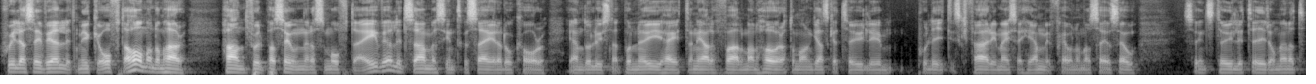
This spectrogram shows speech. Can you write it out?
skilja sig väldigt mycket. Ofta har man de här handfull personerna som ofta är väldigt samhällsintresserade och har ändå lyssnat på nyheten i alla fall. Man hör att de har en ganska tydlig politisk färg med sig hemifrån om man säger så syns tydligt i dem, men att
